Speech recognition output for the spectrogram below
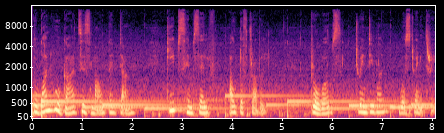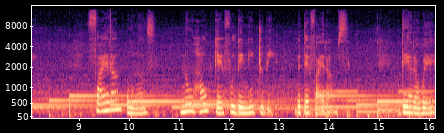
guards his mouth and tongue keeps himself out of trouble. Proverbs 21, verse 23. Firearm owners know how careful they need to be with their firearms. They are aware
